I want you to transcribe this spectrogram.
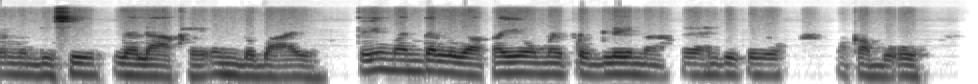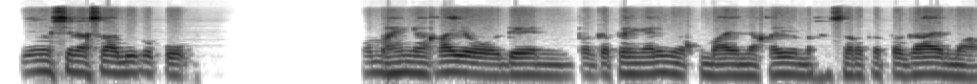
ganun din si lalaki and babae. Kayong man dalawa, kayong may problema, kaya hindi kayo makabuo. Yan yung sinasabi ko po. Kumahinga kayo, then pagkapahinga ninyo, kumain na kayo, masasarap na pagkain, mga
